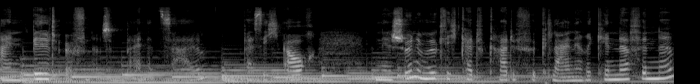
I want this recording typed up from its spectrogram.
ein Bild öffnet bei einer Zahl, was ich auch eine schöne Möglichkeit gerade für kleinere Kinder finde.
